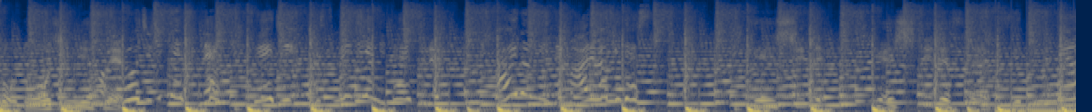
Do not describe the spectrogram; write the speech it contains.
と同時にですね。同時にですね。政治マスメディアに対するアイロニーでもあるわけです。決して決してですね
